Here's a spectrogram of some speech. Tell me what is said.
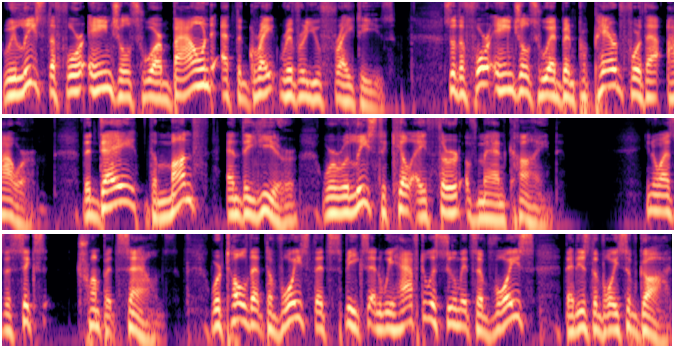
Release the four angels who are bound at the great river Euphrates. So the four angels who had been prepared for that hour, the day, the month, and the year, were released to kill a third of mankind. You know, as the sixth trumpet sounds, we're told that the voice that speaks, and we have to assume it's a voice that is the voice of God,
